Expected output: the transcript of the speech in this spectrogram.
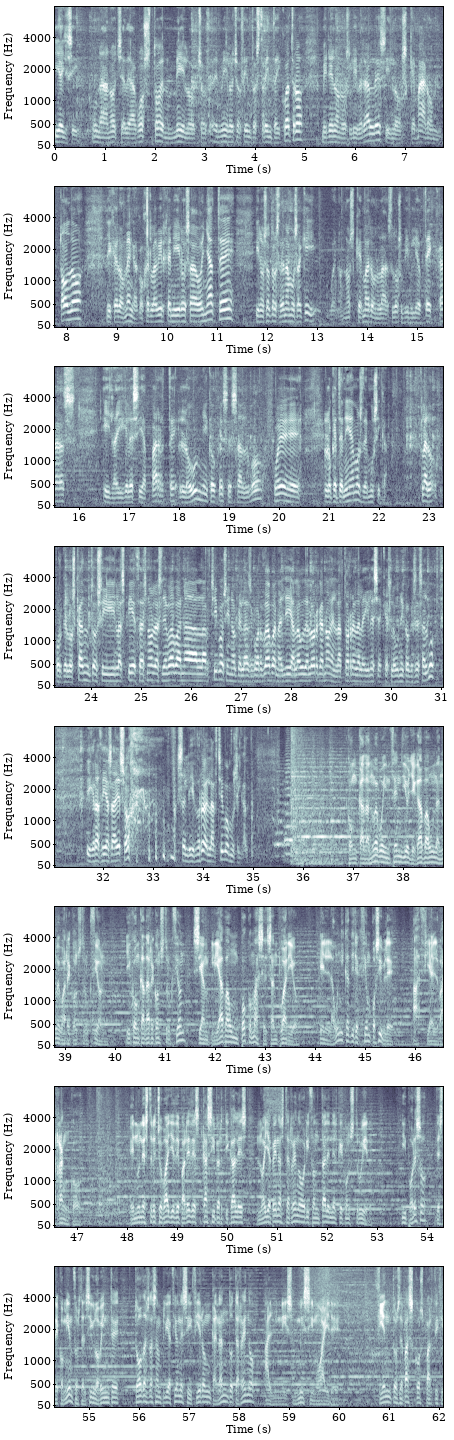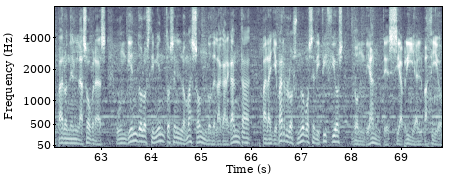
Y ahí sí, una noche de agosto en, 1834 vinieron los liberales y los quemaron todo. Dijeron, venga, coger la Virgen y iros a Oñate y nosotros cenamos aquí. Bueno, nos quemaron las dos bibliotecas y la iglesia aparte. Lo único que se salvó fue lo que teníamos de música Claro, porque los cantos y las piezas no las llevaban al archivo, sino que las guardaban allí al lado del órgano en la torre de la iglesia, que es lo único que se salvó. Y gracias a eso pues se libró el archivo musical. Con cada nuevo incendio llegaba una nueva reconstrucción, y con cada reconstrucción se ampliaba un poco más el santuario, en la única dirección posible, hacia el barranco. En un estrecho valle de paredes casi verticales no hay apenas terreno horizontal en el que construir. Y por eso, desde comienzos del siglo XX, todas las ampliaciones se hicieron ganando terreno al mismísimo aire. Cientos de vascos participaron en las obras, hundiendo los cimientos en lo más hondo de la garganta para llevar los nuevos edificios donde antes se abría el vacío.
